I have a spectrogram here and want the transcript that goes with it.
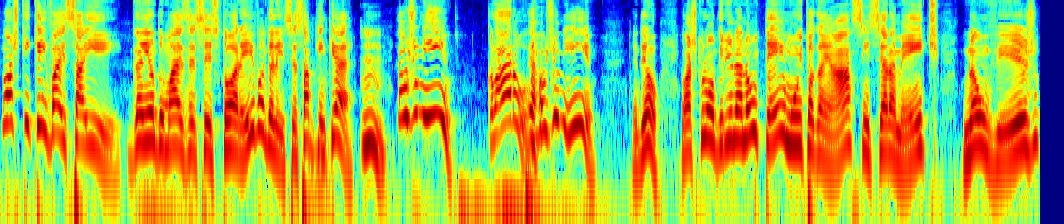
eu acho que quem vai sair ganhando mais nessa história aí, Vanderlei, você sabe quem que é? Hum. É o Juninho. Claro! É o Juninho, entendeu? Eu acho que o Londrina não tem muito a ganhar, sinceramente, não vejo.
